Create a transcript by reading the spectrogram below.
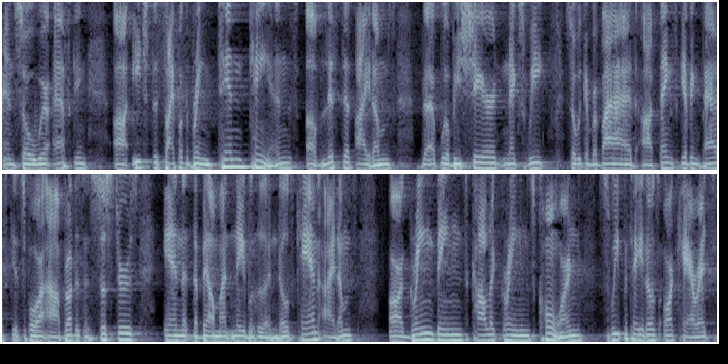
And so we're asking uh, each disciple to bring 10 cans of listed items that will be shared next week so we can provide uh, Thanksgiving baskets for our brothers and sisters in the Belmont neighborhood. And those canned items are green beans, collard greens, corn, sweet potatoes or carrots,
